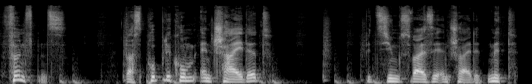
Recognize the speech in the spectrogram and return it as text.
Fünftens. Das Publikum entscheidet bzw. entscheidet mit.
